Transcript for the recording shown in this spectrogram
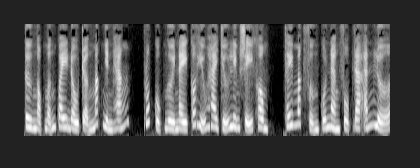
từ Ngọc Mẫn quay đầu trợn mắt nhìn hắn, rốt cuộc người này có hiểu hai chữ liêm sĩ không, thấy mắt phượng của nàng phục ra ánh lửa,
